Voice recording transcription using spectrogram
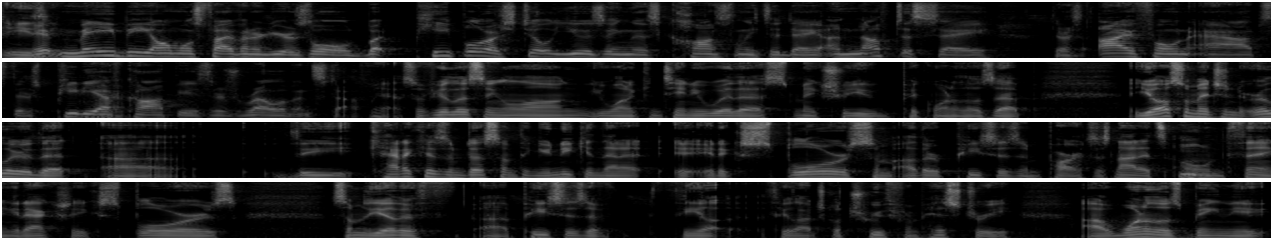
it's it may be almost 500 years old, but people are still using this constantly today. Enough to say there's iPhone apps, there's PDF right. copies, there's relevant stuff. Yeah. So if you're listening along, you want to continue with us, make sure you pick one of those up. You also mentioned earlier that uh, the Catechism does something unique in that it, it, explores some other pieces and parts. It's not its mm. own thing. It actually explores some of the other uh, pieces of the- theological truth from history. Uh, one of those being the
